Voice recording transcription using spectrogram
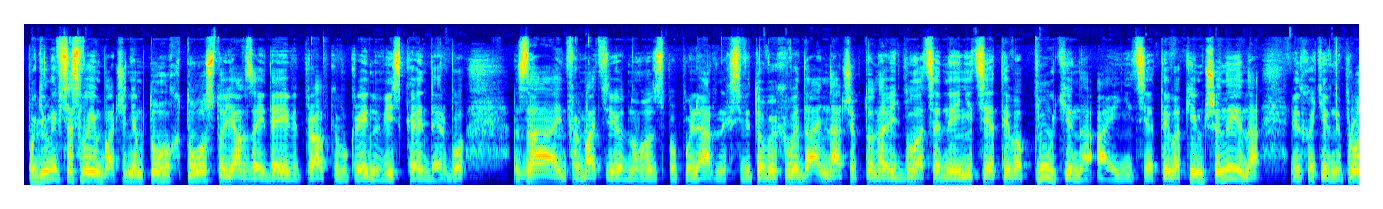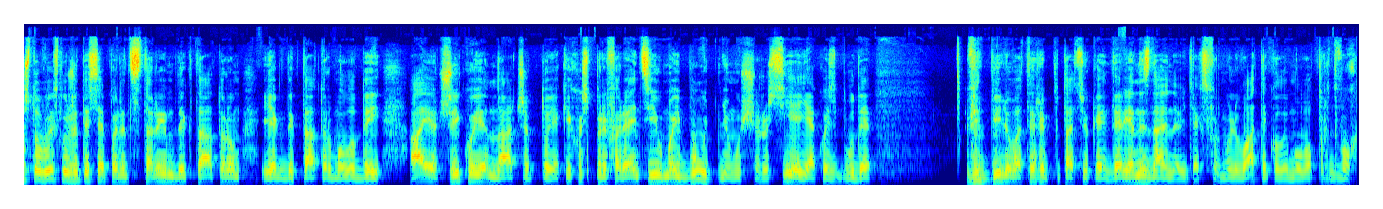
поділився своїм баченням того, хто стояв за ідеєю відправки в Україну військ КНДР. Бо за інформацією одного з популярних світових видань, начебто навіть була це не ініціатива Путіна, а ініціатива Кім Чен Іна. Він хотів не просто вислужитися перед старим диктатором, як диктатор молодий, а й очікує, начебто, якихось преференцій в майбутньому, що Росія якось буде відбілювати репутацію КНДР. Я не знаю навіть, як сформулювати, коли мова про двох.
